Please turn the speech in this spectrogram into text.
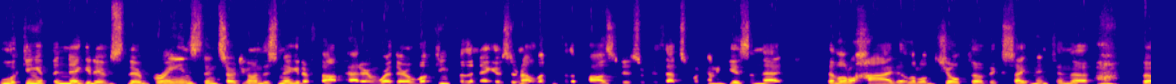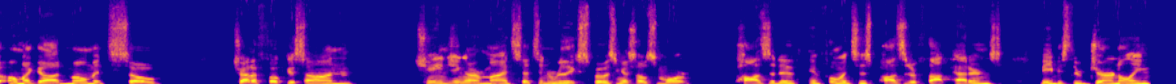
looking at the negatives, their brains then start to go in this negative thought pattern where they're looking for the negatives. They're not looking for the positives because that's what kind of gives them that that little high, that little jolt of excitement and the the oh my god moments. So trying to focus on changing our mindsets and really exposing ourselves to more positive influences, positive thought patterns. Maybe it's through journaling,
